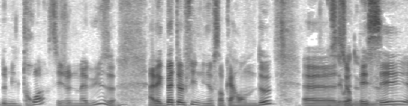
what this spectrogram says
2003, si je ne m'abuse, avec Battlefield 1942 sur PC,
